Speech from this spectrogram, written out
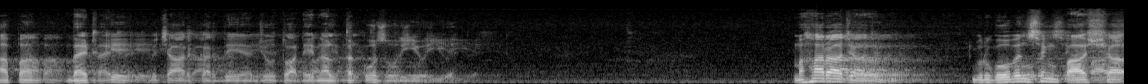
ਆਪਾਂ ਬੈਠ ਕੇ ਵਿਚਾਰ ਕਰਦੇ ਆ ਜੋ ਤੁਹਾਡੇ ਨਾਲ ਤੱਕੋ ਜ਼ੋਰੀ ਹੋਈ ਹੈ। ਮਹਾਰਾਜ ਗੁਰੂ ਗੋਬਿੰਦ ਸਿੰਘ ਪਾਤਸ਼ਾਹ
